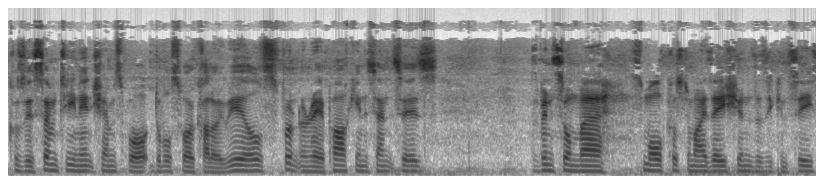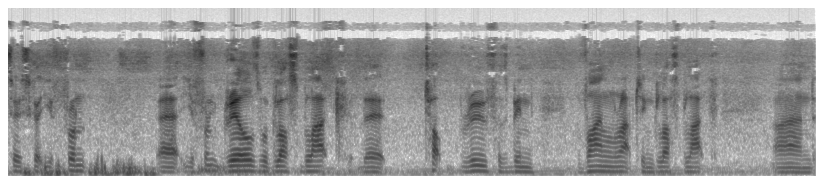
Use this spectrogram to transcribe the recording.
because with 17 inch M Sport double spoke alloy wheels, front and rear parking sensors. There's been some uh, small customizations as you can see. So it's got your front uh, your front grills were gloss black. The top roof has been vinyl wrapped in gloss black and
